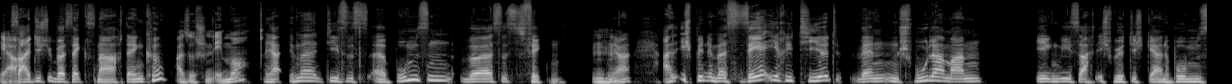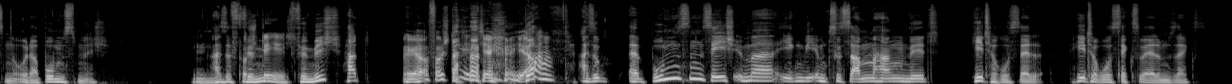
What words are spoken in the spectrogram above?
ja, seit ich über Sex nachdenke, also schon immer. ja immer dieses äh, Bumsen versus Ficken. Mhm. Ja? Also ich bin immer sehr irritiert, wenn ein schwuler Mann irgendwie sagt, ich würde dich gerne bumsen oder bums mich. Mhm, Also für, verstehe mich- ich. für mich hat, Ja, verstehe ich. ja. also äh, bumsen sehe ich immer irgendwie im Zusammenhang mit heterosel heterosexuellem Sex.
